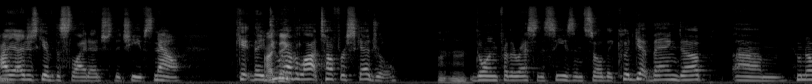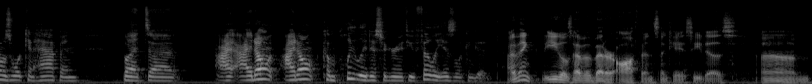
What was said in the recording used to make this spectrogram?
I, I just give the slight edge to the Chiefs. Now, they do think- have a lot tougher schedule going for the rest of the season, so they could get banged up. Um, who knows what can happen? But uh, I, I don't, I don't completely disagree with you. Philly is looking good. I think the Eagles have a better offense than KC does. Um,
